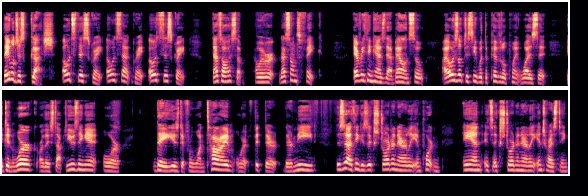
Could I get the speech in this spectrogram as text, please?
they will just gush. Oh, it's this great. Oh, it's that great. Oh, it's this great. That's awesome. However, that sounds fake. Everything has that balance. So I always look to see what the pivotal point was that it didn't work or they stopped using it or they used it for one time or it fit their their need. This is I think is extraordinarily important and it's extraordinarily interesting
